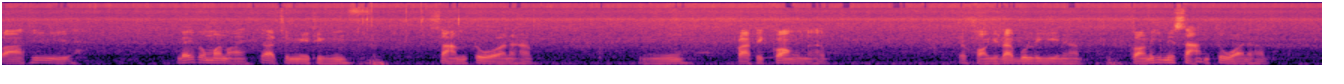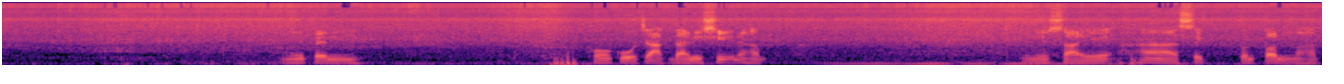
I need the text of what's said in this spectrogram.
ปลาที่ เล็กลงมาหน่อย ก็อาจจะมีถึง3ตัวนะครับนี่ปลาพี่ก้องนะครับเจ้าของอยู่ราชบุรีนะครับกล่องนี้มี3ตัวนะครับ นี่เป็นโคกุจากไดนิชินะครับอันนี้ไซส์ห้าสิบต้นๆนะครับ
